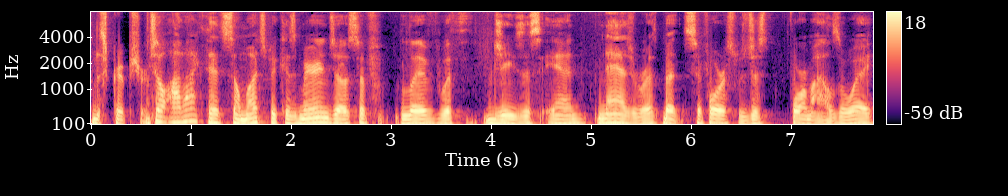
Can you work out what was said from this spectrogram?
the scriptures. So I like that so much because Mary and Joseph lived with Jesus in Nazareth, but Sepphoris was just four miles away.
